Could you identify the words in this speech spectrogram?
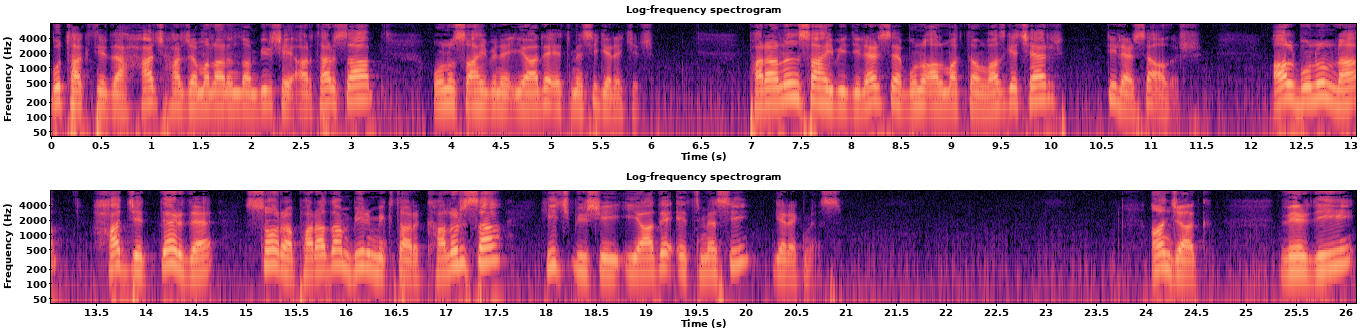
bu takdirde hac harcamalarından bir şey artarsa onu sahibine iade etmesi gerekir. Paranın sahibi dilerse bunu almaktan vazgeçer, dilerse alır. Al bununla hac et der de sonra paradan bir miktar kalırsa hiçbir şeyi iade etmesi gerekmez. Ancak verdiği,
